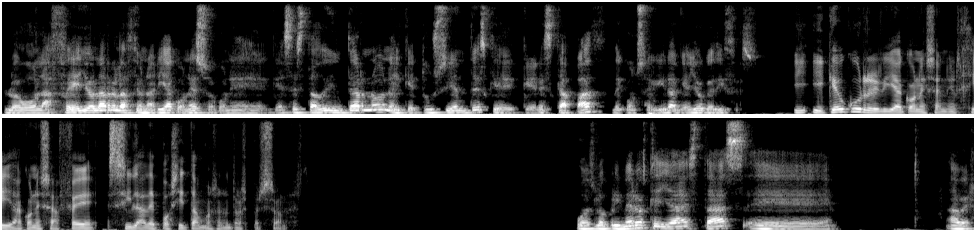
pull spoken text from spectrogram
Luego la fe yo la relacionaría con eso, con e, ese estado interno en el que tú sientes que, eres capaz de conseguir aquello que dices. ¿Y, qué ocurriría con esa energía, con esa fe, si la depositamos en otras personas? Pues lo primero es que ya estás... Eh, a ver,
